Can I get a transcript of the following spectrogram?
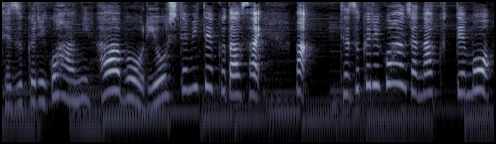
手作りご飯にハーブを利用してみてください。手作りご飯じゃなくても、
